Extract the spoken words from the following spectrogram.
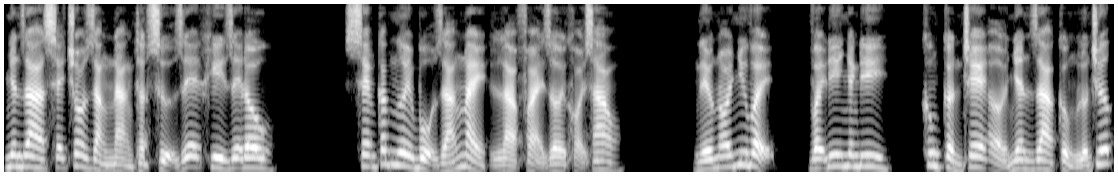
nhân ra sẽ cho rằng nàng thật sự dễ khi dễ đâu. Xem các ngươi bộ dáng này là phải rời khỏi sao. Nếu nói như vậy, vậy đi nhanh đi, không cần che ở nhân ra cổng lớn trước,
